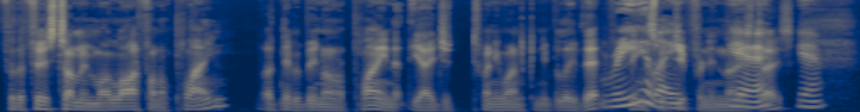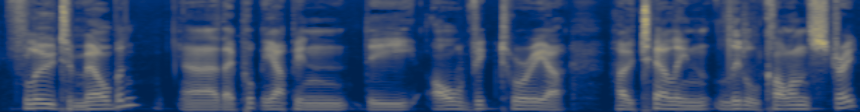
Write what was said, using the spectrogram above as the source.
for the first time in my life on a plane. I'd never been on a plane at the age of 21. Can you believe that? Really? Things were different in those yeah, days. Yeah. Flew to Melbourne. Uh, they put me up in the old Victoria Hotel in Little Collins Street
